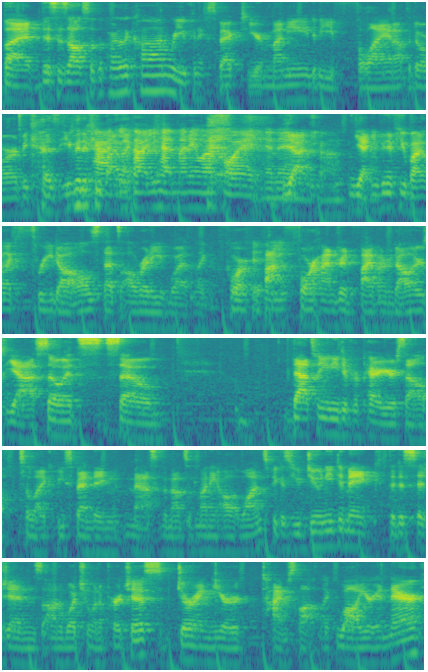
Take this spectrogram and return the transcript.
But this is also the part of the con where you can expect your money to be flying out the door because even if you, you, had, buy you like thought you had money at one point and then it's yeah, gone. yeah. Even if you buy like three dolls, that's already what like $450. 400 500 dollars. Yeah. So it's so that's when you need to prepare yourself to like be spending massive amounts of money all at once because you do need to make the decisions on what you want to purchase during your time slot, like while you're in there.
